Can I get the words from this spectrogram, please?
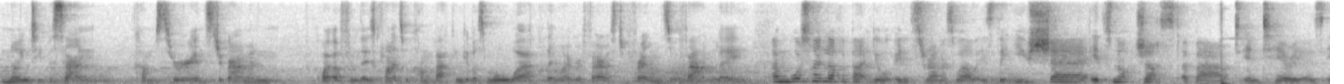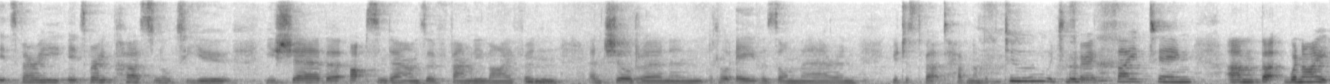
90% comes through Instagram and quite often those clients will come back and give us more work or they might refer us to friends or family. And what I love about your Instagram as well is that you share it's not just about interiors it's very it's very personal to you you share the ups and downs of family life and mm-hmm. and children and little Ava's on there and you're just about to have number two which is very exciting um, but when I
